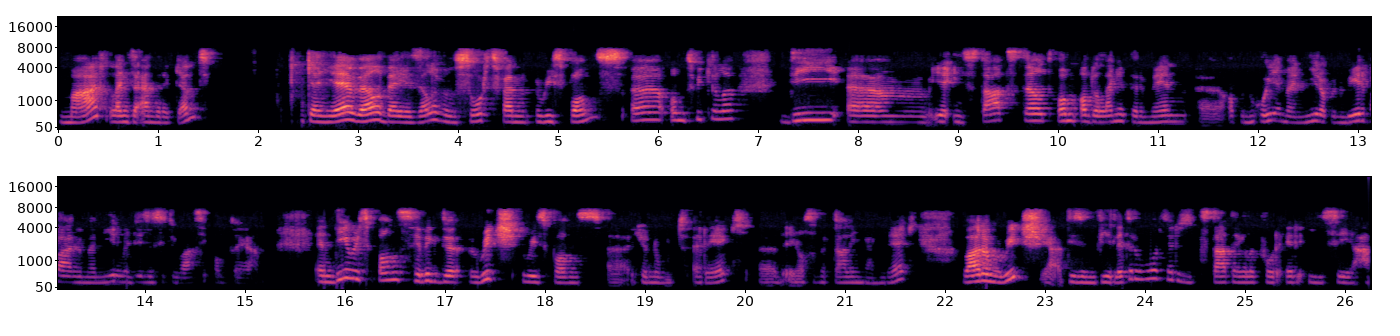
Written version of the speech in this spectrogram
Maar langs de andere kant kan jij wel bij jezelf een soort van response uh, ontwikkelen die um, je in staat stelt om op de lange termijn uh, op een goede manier, op een weerbare manier met deze situatie om te gaan. En die response heb ik de rich response uh, genoemd, rijk, de Engelse vertaling van rijk. Waarom rich? Ja, het is een vierletterwoord, dus het staat eigenlijk voor R-I-C-H.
